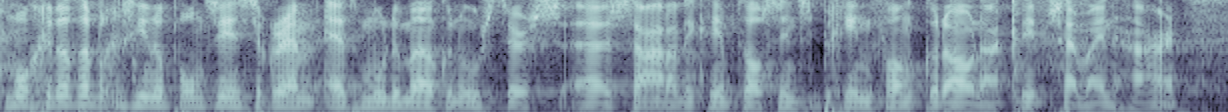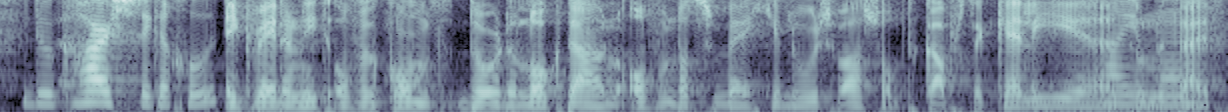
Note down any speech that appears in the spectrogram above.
Mocht je dat hebben gezien op ons Instagram, moedermelk en oesters. eh, Sarah die knipt al sinds het begin van corona, knipt zij mijn haar. Doe ik hartstikke goed. Ik weet nog niet of het komt door de lockdown of omdat ze een beetje loers was op de kapster Kelly eh, je toen de tijd.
